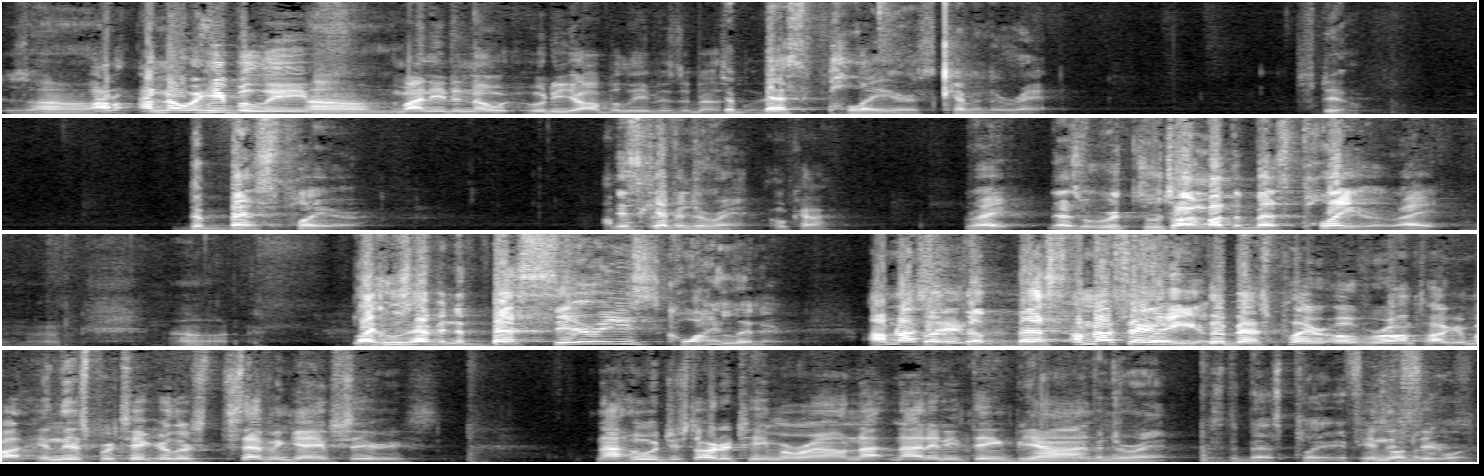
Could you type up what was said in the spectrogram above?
is uh, I, don't, I know what he believes, but I need to know who do y'all believe is the best the player. best player is Kevin Durant. Still. The best player is Kevin Durant, Okay. right? That's what we're, we're talking about. The best player, right? I don't. Like who's having the best series? Kawhi Leonard. I'm not But saying the best I'm not saying player. the best player overall. I'm talking about in this particular seven game series. Not who would you start a team around, not not anything beyond. Kevin Durant is the best player if he's this on the series. court.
